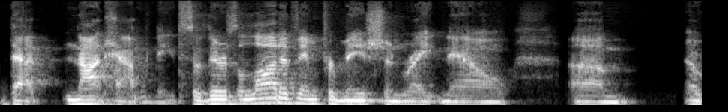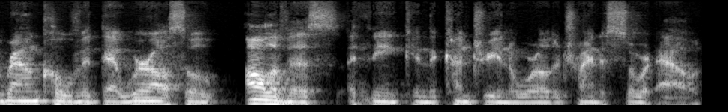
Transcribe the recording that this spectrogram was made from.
that not happening. So there's a lot of information right now um, around COVID that we're also, all of us, I think, in the country and the world are trying to sort out.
